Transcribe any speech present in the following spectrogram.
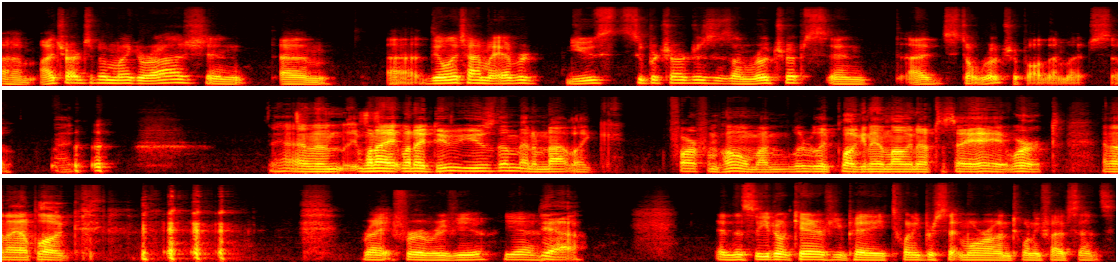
um, I charge them in my garage, and um, uh, the only time I ever use superchargers is on road trips, and I just don't road trip all that much. So, Yeah, and then when I when I do use them, and I'm not like far from home, I'm literally plugging in long enough to say, "Hey, it worked," and then I unplug. right for a review, yeah, yeah, and then so you don't care if you pay twenty percent more on twenty five cents,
